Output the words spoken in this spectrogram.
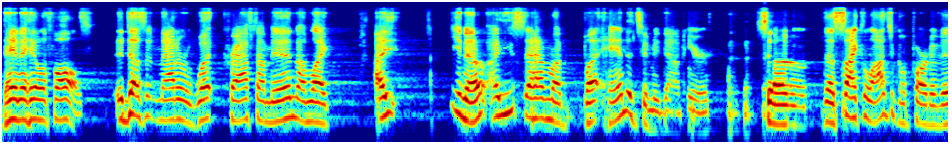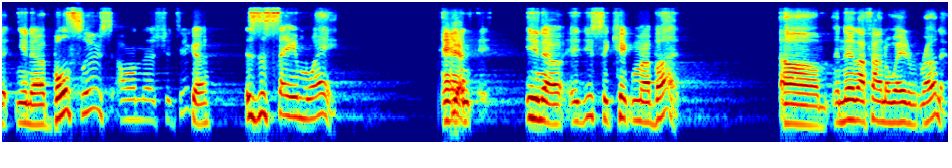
Nantahala Falls. It doesn't matter what craft I'm in. I'm like, I, you know, I used to have my butt handed to me down here so the psychological part of it, you know, Bull Sluice on the Chattooga is the same way. And, yeah. you know, it used to kick my butt. Um, and then I found a way to run it.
